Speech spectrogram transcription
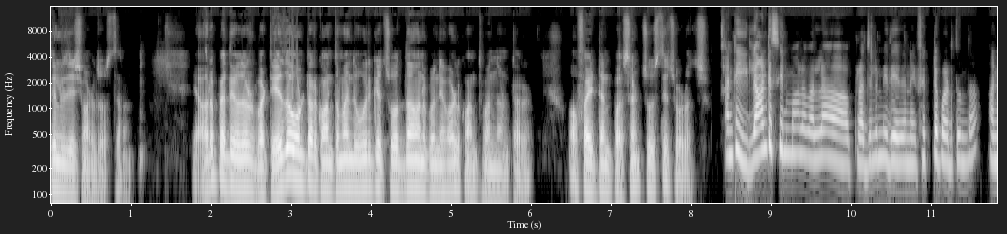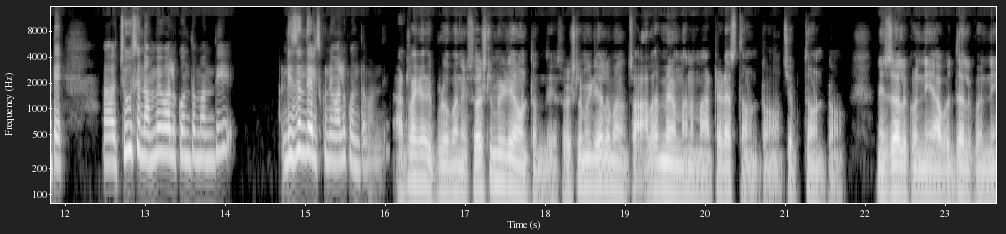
తెలుగుదేశం వాళ్ళు చూస్తారు. ఎవరు పెద్దగా చూడరు బట్ ఏదో ఉంటారు. కొంతమంది ఊరికే చూద్దాం అనుకునే వాళ్ళు కొంతమంది ఉంటారు. ఓ ఫైవ్ టెన్ పర్సెంట్ చూస్తే చూడొచ్చు. అంటే ఇలాంటి సినిమాల వల్ల ప్రజల మీద ఏదైనా ఎఫెక్ట్ పడుతుందా? అంటే చూసి నమ్మే వాళ్ళు కొంతమంది నిజం తెలుసుకునే వాళ్ళు కొంతమంది. అట్లా కాదు. ఇప్పుడు మన సోషల్ మీడియా ఉంటుంది. సోషల్ మీడియాలో మనం చాలా మేము మనం మాట్లాడేస్తూ ఉంటాం చెప్తూ ఉంటాం. నిజాలు కొన్ని అబద్ధాలు కొన్ని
